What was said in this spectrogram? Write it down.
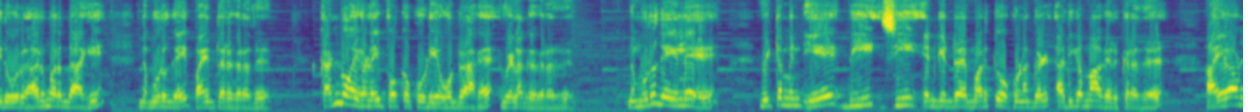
இது ஒரு அருமருந்தாகி இந்த முருங்கை பயன் தருகிறது. கண் நோய்களை போக்கக்கூடிய ஒன்றாக விளங்குகிறது. இந்த முருங்கையிலே விட்டமின் ஏ பி சி என்கின்ற மருத்துவ குணங்கள் அதிகமாக இருக்கிறது. அயான்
